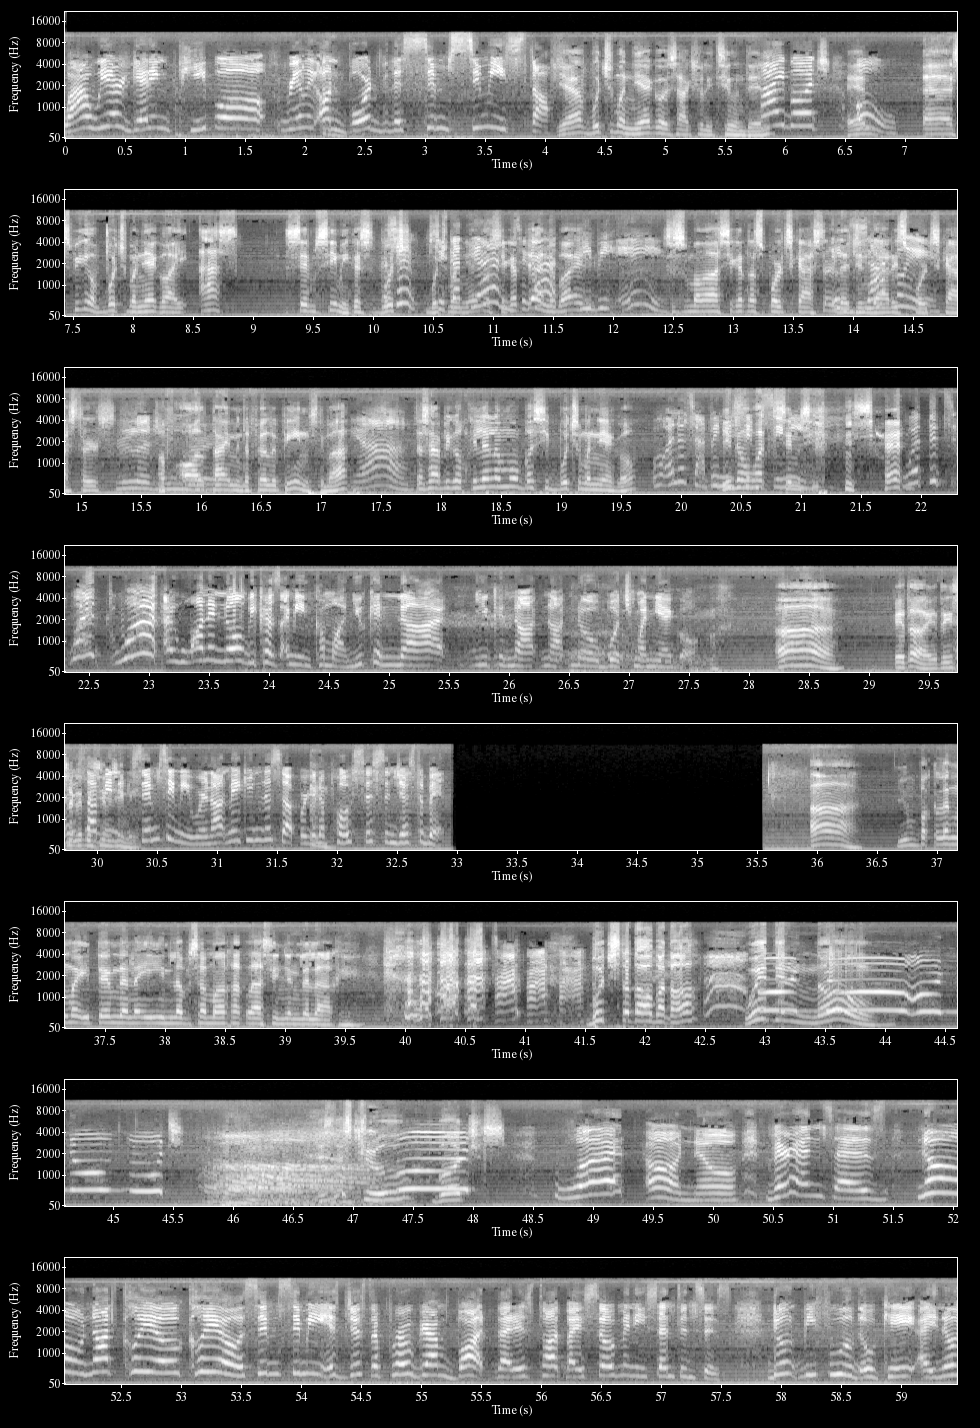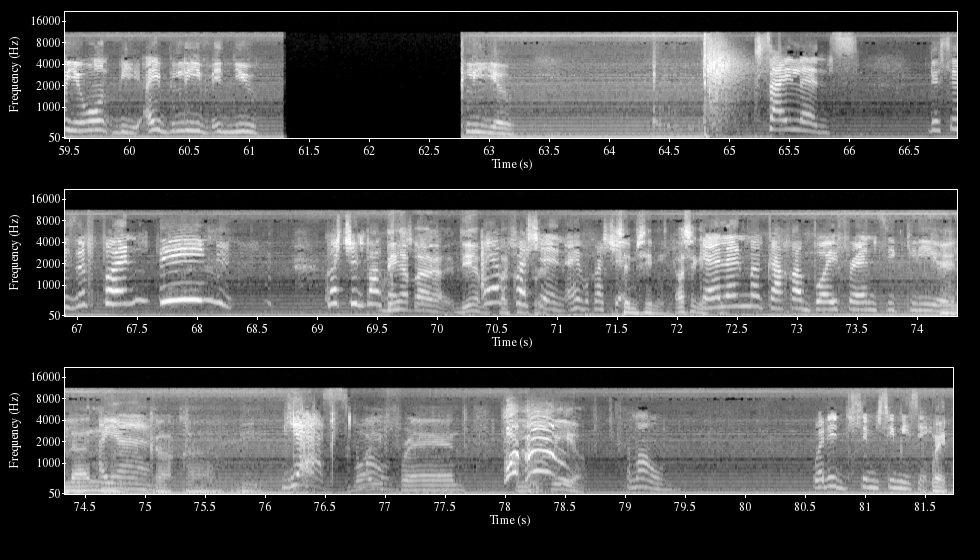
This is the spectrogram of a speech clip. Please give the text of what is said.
Wow, we are getting people really on board with the Sim Simi stuff. Yeah, Butch Maniego is actually tuned in. Hi, Butch. And, oh. uh, speaking of Butch Maniego, I asked Sim Simi because Butch, Kasi Butch sikat Maniego, yan, sikat, sikat. yan, di ba? PBA. Isa sa mga sikat na sportscaster, legendary Exactly. sportscasters of all time in the Philippines, di ba? Yeah. Tapos sabi ko, kilala mo ba si Butch Maniego? Oh, ano sabi You know Sim what Sim Simi? Simi said? What did what what? I want to know because I mean, come on, you cannot you cannot not know Butch Maniego. Ah, ito, ito yung Ano sagot Sim ni Simi. Sim Simi? We're not making this up. We're gonna post this in just a bit. Ah, yung baklang maitim na nai-inlove sa mga kaklase niyang lalaki. Butch, totoo ba to? We didn't know. Oh no, Butch. Is this true, Butch? What? Oh no. Varen says, No, not Cleo. Cleo. Sim Simi is just a program bot that is taught by so many sentences. Don't be fooled, okay? I know you won't be. I believe in you. Cleo. Silence. This is a fun thing. Question pa, Do you have a- do you have a I have a question question. I have a question. Sim Simi. Oh, ah, sige. Kailan magkaka-boyfriend si Cleo? Kailan Ayan. magkakabi Yes! Boyfriend si Cleo? Come on. What did Sim Simi say? Wait.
